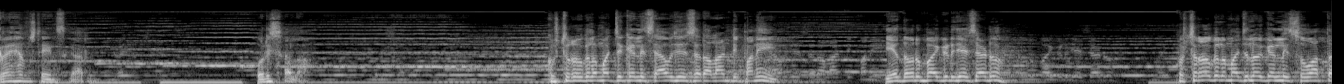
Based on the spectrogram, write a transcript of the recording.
గ్రహం స్టేన్స్ స్టెయిన్స్ గారు. ఒరిస్సాలో. కుష్ఠరోగుల మధ్యకెళ్ళి సేవ చేశారు అలాంటి పని ఏ దౌర్భాగ్యుడు చేశాడు? కుష్ఠరోగుల మధ్యలోకి వెళ్ళి సువార్త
